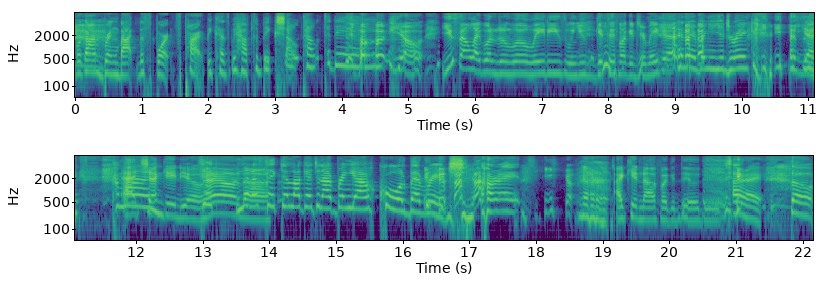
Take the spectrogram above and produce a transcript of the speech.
we're going to bring back the sports part because we have to big shout out today. Yo, you sound like one of the little ladies when you get to fucking Jamaica. and they bring you drink. Me. yes. Come on. At check-in, yo. Take- let nah. us take your luggage and I'll bring you a cold beverage. All right. Yo, I cannot fucking deal, dude. All right. So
